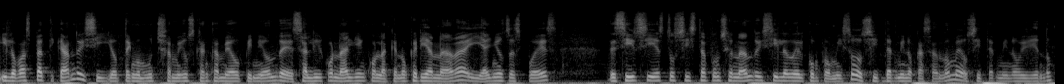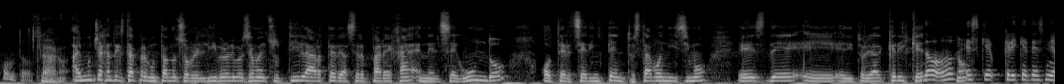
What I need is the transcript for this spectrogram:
y lo vas platicando y sí, yo tengo muchos amigos que han cambiado de opinión de salir con alguien con la que no quería nada y años después decir si esto sí está funcionando y si le doy el compromiso o si termino casándome o si termino viviendo juntos. Claro. Hay mucha gente que está preguntando sobre el libro. El libro se llama El sutil arte de hacer pareja en el segundo o tercer intento. Está buenísimo. Es de eh, editorial Cricket. No, es que Cricket es mi,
